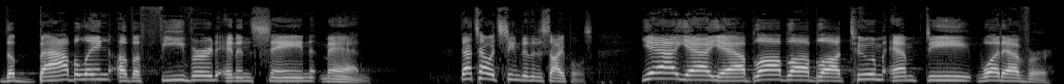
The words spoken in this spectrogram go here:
the babbling of a fevered and insane man. That's how it seemed to the disciples. Yeah, yeah, yeah, blah, blah, blah, tomb empty, whatever.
